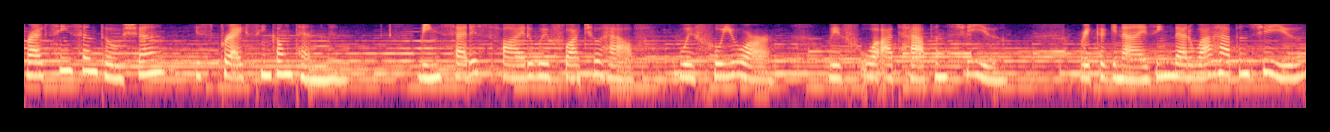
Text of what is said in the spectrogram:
Practicing Santosha is practicing contentment, being satisfied with what you have, with who you are, with what happens to you recognizing that what happens to you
